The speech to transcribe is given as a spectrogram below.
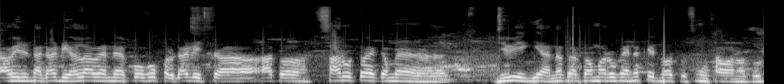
આવી રીતના ગાડી હલાવે ને કોક ઉપર ગાડી આ તો સારું કહેવાય કે અમે જીવી ગયા. નકર તો અમારું કંઈ નક્કી જ નહોતું શું થવાનું હતું.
